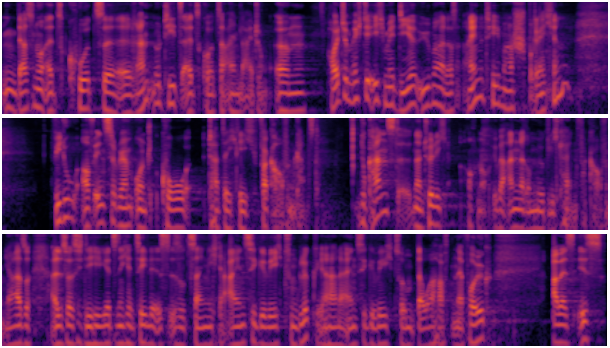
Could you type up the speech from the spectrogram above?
Das nur als kurze Randnotiz, als kurze Einleitung. Ähm, heute möchte ich mit dir über das eine Thema sprechen, wie du auf Instagram und Co. tatsächlich verkaufen kannst. Du kannst äh, natürlich auch noch über andere Möglichkeiten verkaufen. Ja, also alles, was ich dir hier jetzt nicht erzähle, ist sozusagen nicht der einzige Weg zum Glück, ja, der einzige Weg zum dauerhaften Erfolg. Aber es ist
